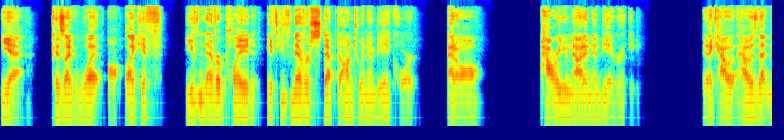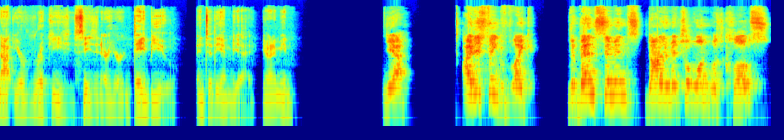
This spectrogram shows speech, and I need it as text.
yeah cuz like what like if you've never played if you've never stepped onto an NBA court at all how are you not an NBA rookie like how how is that not your rookie season or your debut into the NBA? You know what I mean? Yeah, I just think like the Ben Simmons Donovan Mitchell one was close,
